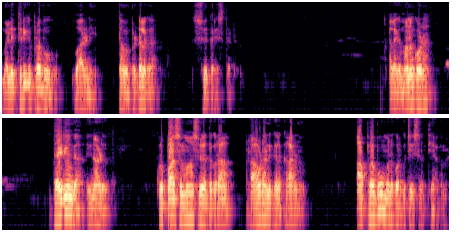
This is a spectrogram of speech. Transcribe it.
మళ్ళీ తిరిగి ప్రభు వారిని తమ బిడ్డలుగా స్వీకరిస్తాడు. అలాగే మనం కూడా ధైర్యంగా ఈనాడు కృపా సింహాసనం యొద్దకు రా రావడానికి గల కారణం ఆ ప్రభువు మన కొరకు చేసిన త్యాగమే.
